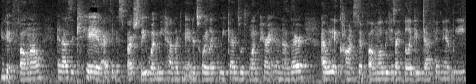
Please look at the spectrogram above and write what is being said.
you get FOMO. And as a kid, I think especially when we had like mandatory like weekends with one parent and another, I would get constant FOMO because I feel like it definitely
